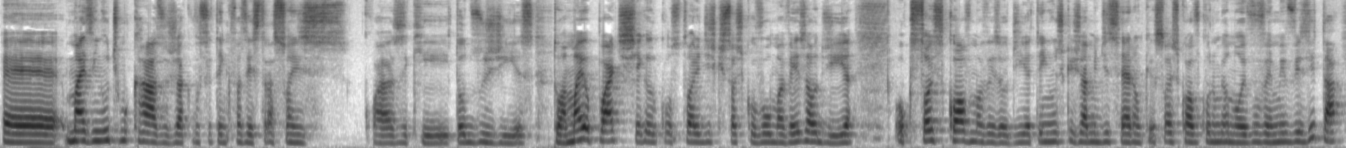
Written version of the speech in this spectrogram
é, mas em último caso, já que você tem que fazer extrações quase que todos os dias. Então a maior parte chega no consultório e diz que só escovou uma vez ao dia, ou que só escova uma vez ao dia. Tem uns que já me disseram que só escovo quando meu noivo vem me visitar.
